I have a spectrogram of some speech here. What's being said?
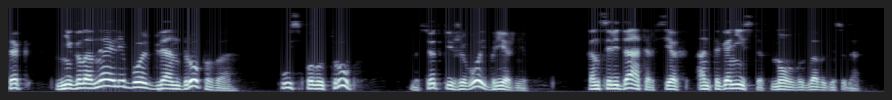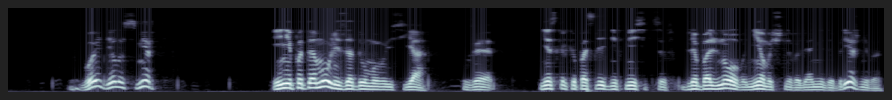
Так не головная ли боль для Андропова, пусть полутруп, но все-таки живой Брежнев, консолидатор всех антагонистов нового главы государства? Другое дело смерть. И не потому ли, задумываюсь я, уже несколько последних месяцев для больного, немощного Леонида Брежнева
